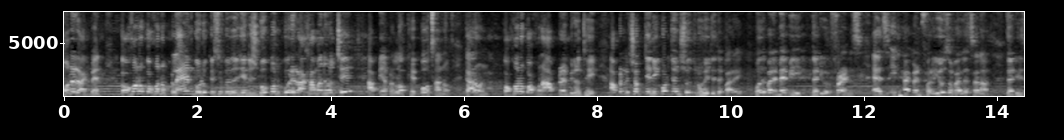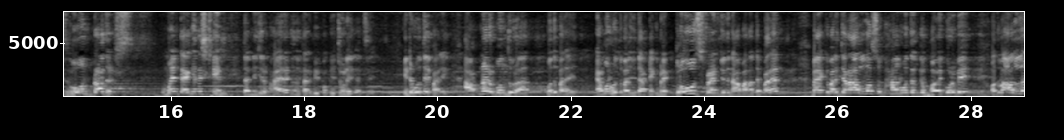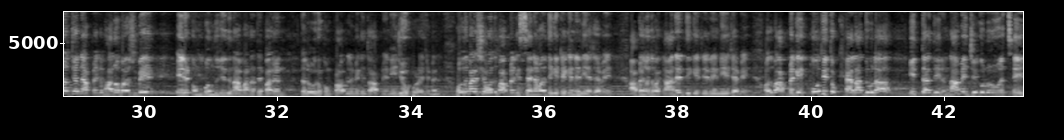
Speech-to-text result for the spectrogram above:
মনে রাখবেন, কখনো কখনো প্ল্যানগুলো কিছু কিছু জিনিস গোপন করে রাখা মানে হচ্ছে আপনি আপনার লক্ষ্যে পৌঁছানো। কারণ কখনো কখনো আপনার বিরুদ্ধে আপনার সবচেয়ে নিকটজন শত্রু হয়ে যেতে পারে। হতে পারে maybe that your friends as it happen for Yusuf সালাম that his own brothers went against him তার নিজের ভাইরা কিন্তু তার বিপক্ষে চলে গেছে। এটা হতে পারে। আপনার বন্ধুরা হতে পারে, এমন হতে পারে যদি আপনি একেবারে ক্লোজ ফ্রেন্ড যদি না বানাতে পারেন বা একেবারে যারা আল্লাহ সুবহান ওয়াতাকে ভয় করবে অথবা আল্লাহর জন্য আপনাকে ভালোবাসবে, এরকম বন্ধু যদি না বানাতে পারেন, তাহলে ওরকম প্রবলেমে কিন্তু আপনি নিজেও পড়ে যাবেন। হতে পারে সে হয়তোবা আপনাকে সিনেমার দিকে টেনে নিয়ে যাবে, আপনাকে হয়তোবা গানের দিকে টেনে নিয়ে যাবে, অথবা আপনাকে কথিত খেলাধুলা ইত্যাদির নামে যেগুলো রয়েছে,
